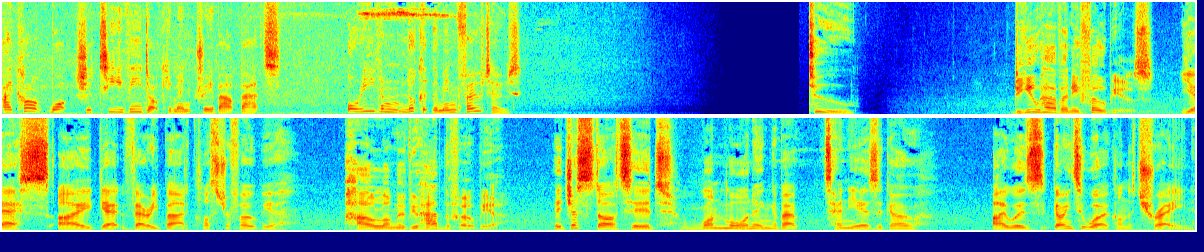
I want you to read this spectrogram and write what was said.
I can't watch a TV documentary about bats, or even look at them in photos. 2. Do you have any phobias? Yes, I get very bad claustrophobia. How long have you had the phobia? It just started one morning about 10 years ago. I was going to work on the train,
